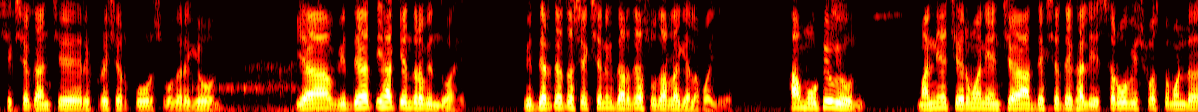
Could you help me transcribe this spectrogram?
शिक्षकांचे रिफ्रेशर कोर्स वगैरे घेऊन या विद्यार्थी हा केंद्रबिंदू आहे. विद्यार्थ्याचा शैक्षणिक दर्जा सुधारला गेला पाहिजे. हा मोटिव्ह घेऊन माननीय चेअरमन यांच्या अध्यक्षतेखाली सर्व विश्वस्त मंडळ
